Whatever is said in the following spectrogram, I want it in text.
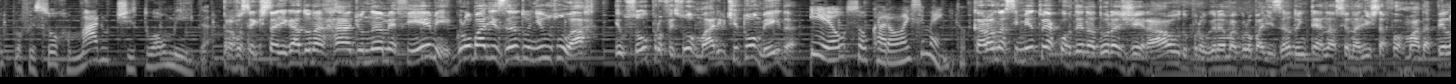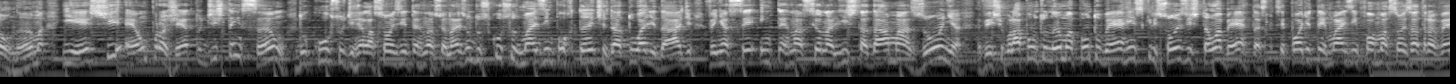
Professor Mário Tito Almeida. Para você que está ligado na Rádio Nama FM, Globalizando News no ar. Eu sou o professor Mário Tito Almeida. E eu sou Carol Nascimento. Carol Nascimento é a coordenadora geral do programa Globalizando Internacionalista formada pela UNAMA e este é um projeto de extensão do curso de Relações Internacionais, um dos cursos mais importantes da atualidade. Venha ser internacionalista da Amazônia. Vestibular.nama.br, inscrições estão abertas. Você pode ter mais informações através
